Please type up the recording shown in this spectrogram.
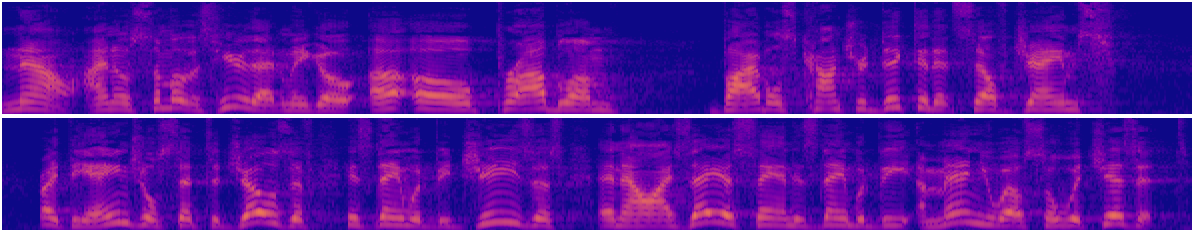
Now, I know some of us hear that and we go, "Uh-oh, problem. Bible's contradicting itself, James." Right, the angel said to Joseph his name would be Jesus, and now Isaiah is saying his name would be Emmanuel, so which is it?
